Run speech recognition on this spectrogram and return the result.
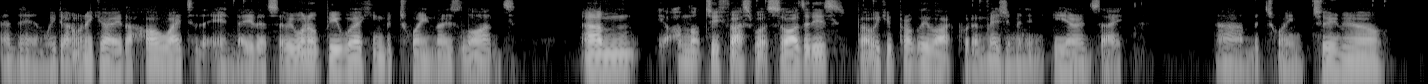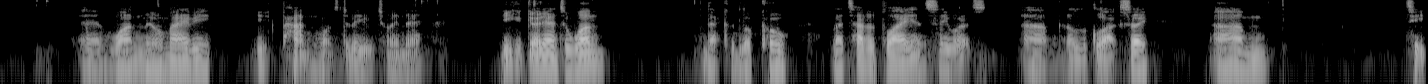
and then we don't want to go the whole way to the end either. So we want to be working between those lines. Um, I'm not too fussed what size it is, but we could probably like put a measurement in here and say um, between 2 mil and 1 mil maybe. Your pattern wants to be between there. You could go down to 1. That could look cool. Let's have it play and see what it's um, going to look like. So um, tick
